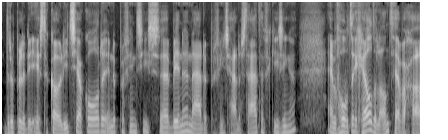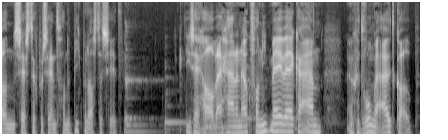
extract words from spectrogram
druppelen de eerste coalitieakkoorden in de provincies uh, binnen, na de provinciale statenverkiezingen. En bijvoorbeeld in Gelderland, waar gewoon 60% van de piekbelasters zit, die zeggen al, wij gaan in elk geval niet meewerken aan een gedwongen uitkoop.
